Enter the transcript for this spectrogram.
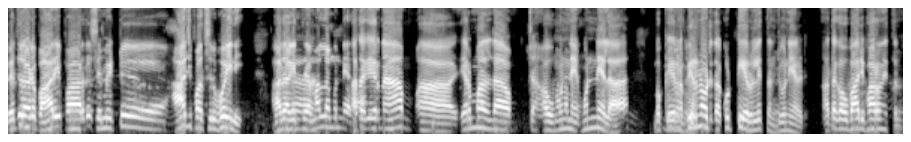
ಬೆದರಾಡು ಬಾರಿ ಪಾರ್ದು ಸೆಮಿಟ್ ಆಜಿ ಪಲ್ಸರು ಹೋಯ್ನಿ ಅದಾಗಿತ್ತೆ ಮಲ್ಲ ಮುನ್ನೆ ಅದಾಗ ಇರ್ನ ಆ, ಎರ್ಮಾಲ್ದ ಅವು ಮುನ್ನೆ ಮುನ್ನೆಲ? ಬೊಕ್ಕ ಇರ್ನ ಬಿರ್ನೋಟದ ಕುಟ್ಟಿ ಇರು ಜೂನಿಯರ್ ಅದಾಗ ಅವು ಬಾರಿ ಫಾರನ್ ಇತ್ತನ್.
